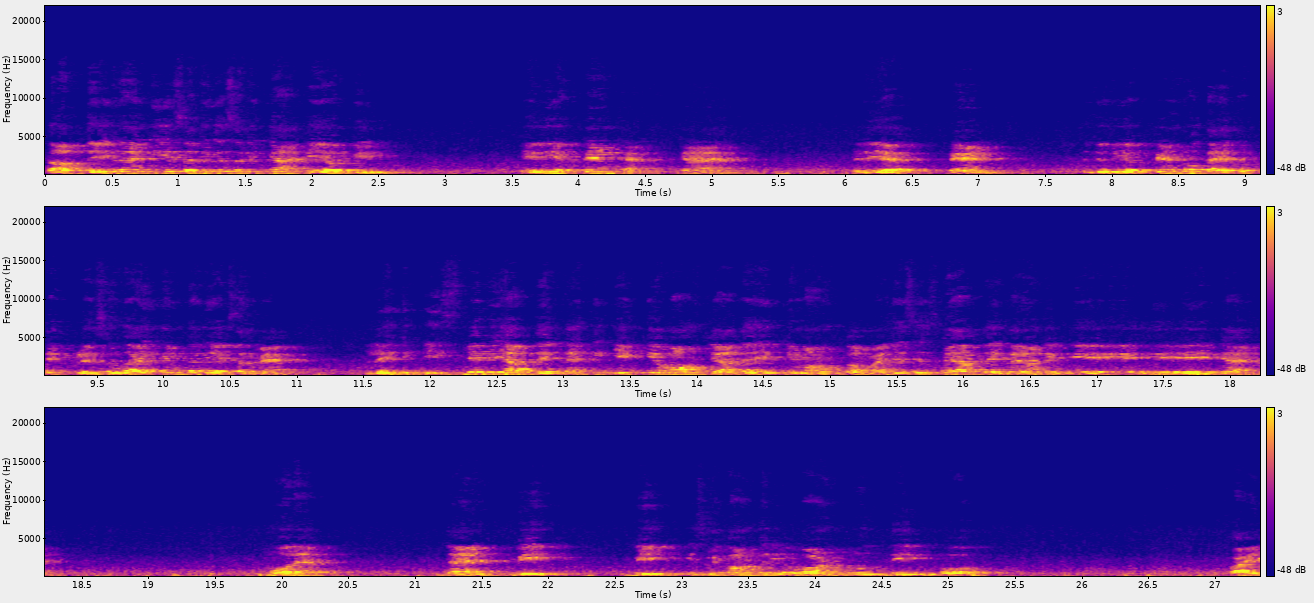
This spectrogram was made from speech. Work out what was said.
तो आप देख रहे हैं कि ये सभी के सभी क्या है ए और बी ए रिएक्टेंट है, क्या है? रिएक्टेंट तो जो रिएक्टेंट होता है तो टेक प्लेस होगा एक केमिकल रिएक्शन में। लेकिन इसमें भी आप देख रहे हैं कि एक के अमाउंट ज़्यादा एक के अमाउंट कम है। जैसे इसमें आप देख रहे होंगे ए, ए क्या है? मोर है देन बी बी इसमें काउंट करिए। One two three four five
